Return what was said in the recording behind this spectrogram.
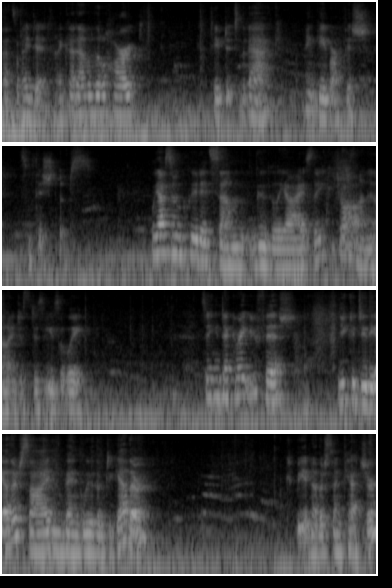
that's what I did. I cut out a little heart, taped it to the back, and gave our fish some fish lips. We also included some googly eyes that you could draw on an eye just as easily. So you can decorate your fish. You could do the other side and then glue them together. Be another sun catcher.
